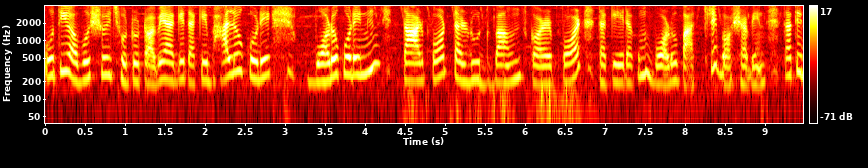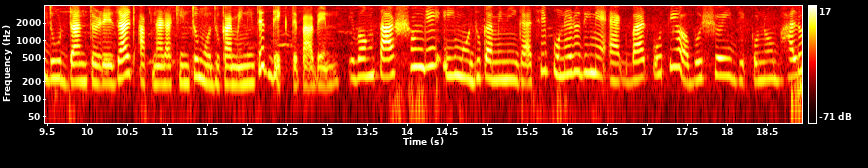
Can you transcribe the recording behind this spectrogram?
অতি অবশ্যই ছোট টবে আগে তাকে ভালো করে বড় করে নিন, তারপর তার রুট বাউন্স করার পর তাকে এরকম বড় পাত্রে বসাবেন। তাতে দুর্দান্ত রেজাল্ট আপনারা কিন্তু মধুকামিনীতে দেখতে পাবেন। এবং তার সঙ্গে এই মধুকামিনী গাছে পনেরো দিনে একবার অতি অবশ্যই যে কোনো ভালো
